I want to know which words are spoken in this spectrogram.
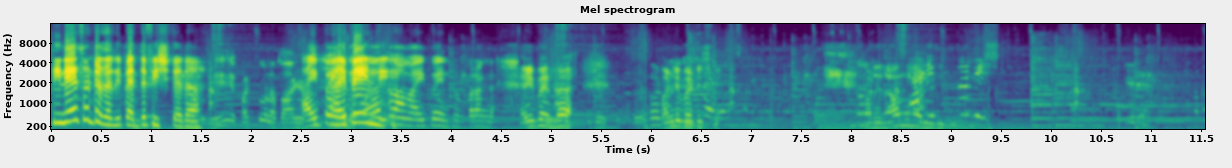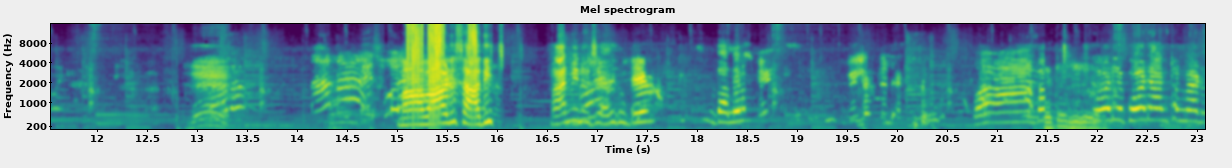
తినేసి ఉంటది అది పెద్ద ఫిష్ కదా. అయిపోయింది అయిపోయింది. శుభ్రంగా. అయిపోయిందా? మళ్ళీ పెట్టించుకో. మా వాడు సాధి మాన్వి నువ్వు చదువు. కోడి అంటున్నాడు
